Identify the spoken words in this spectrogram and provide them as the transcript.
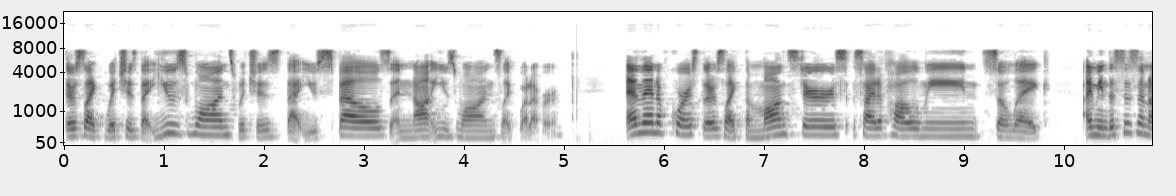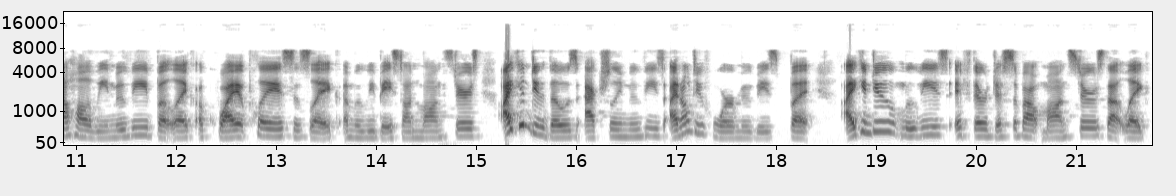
There's like witches that use wands, witches that use spells and not use wands, like whatever. And then of course there's like the monsters side of Halloween. So like I mean this isn't a Halloween movie, but like A Quiet Place is like a movie based on monsters. I can do those actually movies. I don't do horror movies, but I can do movies if they're just about monsters that like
